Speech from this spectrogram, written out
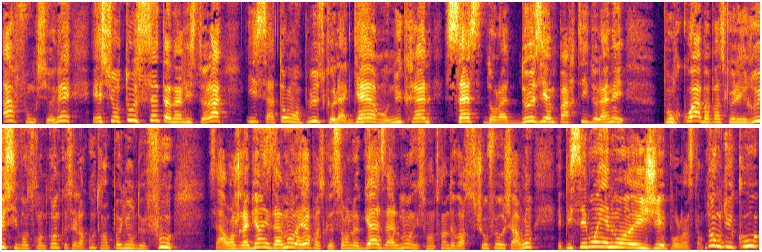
a fonctionné et surtout cet analyste-là, il s'attend en plus que la guerre en Ukraine cesse dans la deuxième partie de l'année. Pourquoi? Bah Parce que les Russes, ils vont se rendre compte que ça leur coûte un pognon de fou. Ça arrangerait bien les Allemands d'ailleurs parce que sans le gaz allemand, ils sont en train de devoir se chauffer au charbon. Et puis c'est moyennement EIG pour l'instant. Donc du coup,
